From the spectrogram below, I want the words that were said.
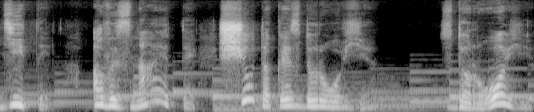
Діти, а ви знаєте, що таке здоров'я? Здоров'я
